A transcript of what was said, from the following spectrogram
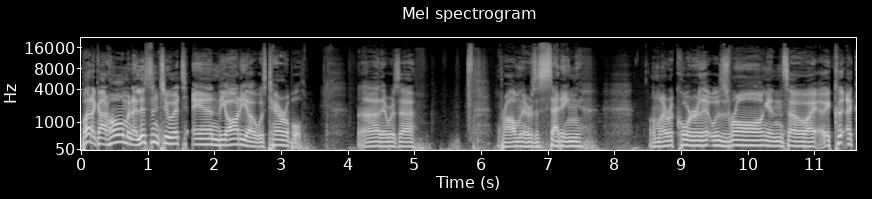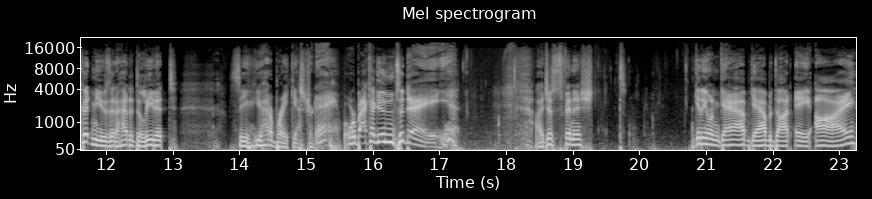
But I got home and I listened to it and the audio was terrible. Uh, there was a problem. There was a setting on my recorder that was wrong, and so I, I, could, I couldn't use it. I had to delete it. See, you had a break yesterday, but we're back again today. I just finished getting on Gab, gab.ai,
